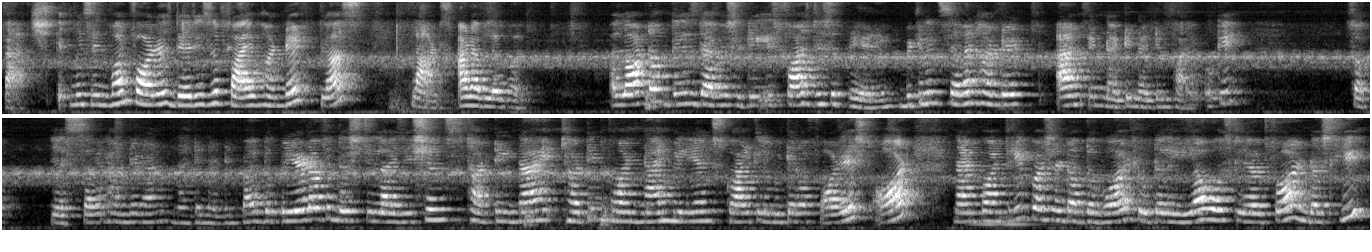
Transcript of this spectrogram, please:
patch. It means in one forest there is a 500 plus plants are available. A lot of this diversity is fast disappearing between 700 and in 1995. Okay, so yes, 700 and 1995. The period of industrializations 39 13.9 million square kilometer of forest or 9.3% of the world total area was cleared for industry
